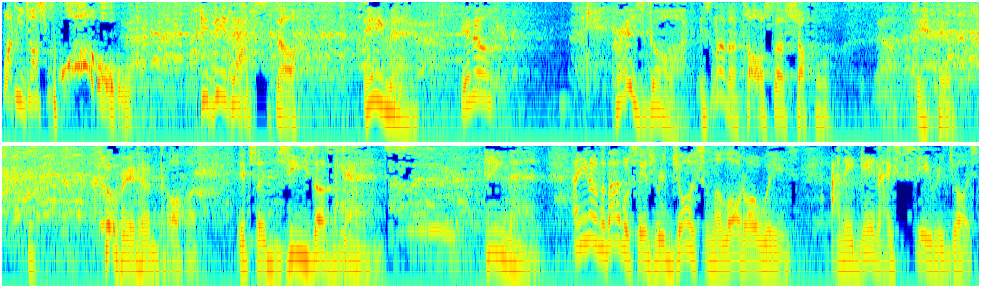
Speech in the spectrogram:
but he just, whoa! He did that stuff. Amen. You know, praise God. It's not a Tulsa shuffle. Glory to God. It's a Jesus dance. Amen. And you know, the Bible says, rejoice in the Lord always. And again, I say rejoice.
